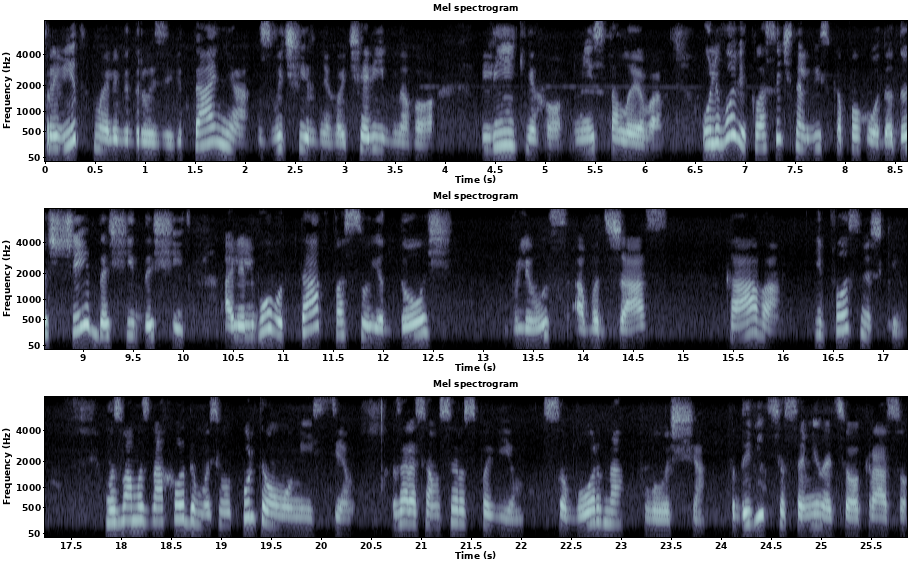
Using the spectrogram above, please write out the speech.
Привіт, мої любі друзі! Вітання з вечірнього, чарівного, літнього міста Лева. У Львові класична львівська погода. Дощить, дощить, дощить. Але Львову так пасує дощ, блюз або джаз, кава і посмішки. Ми з вами знаходимося в культовому місті. Зараз я вам все розповім. Соборна площа. Подивіться самі на цю окрасу.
